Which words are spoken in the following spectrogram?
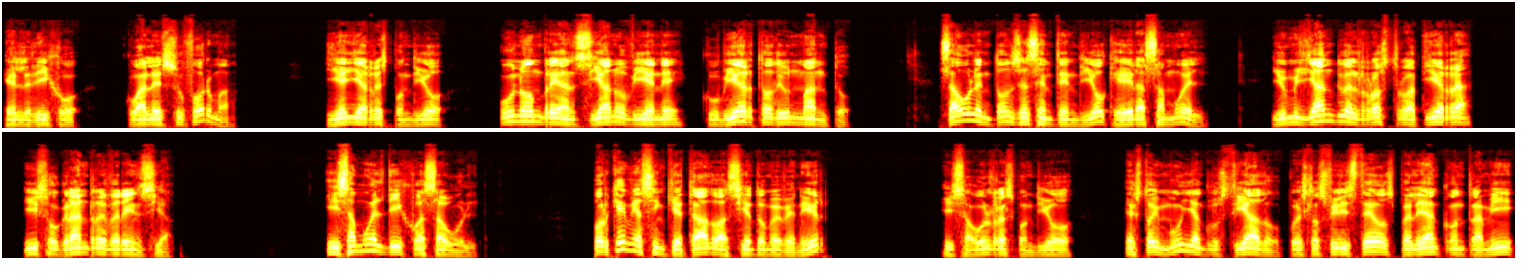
Él le dijo, ¿cuál es su forma? Y ella respondió, Un hombre anciano viene, cubierto de un manto. Saúl entonces entendió que era Samuel y humillando el rostro a tierra, hizo gran reverencia. Y Samuel dijo a Saúl, ¿Por qué me has inquietado haciéndome venir? Y Saúl respondió, Estoy muy angustiado, pues los filisteos pelean contra mí,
